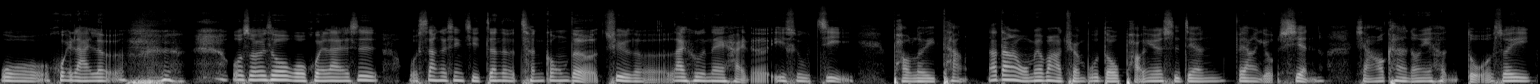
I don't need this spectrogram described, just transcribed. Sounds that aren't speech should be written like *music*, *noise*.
我回来了。*laughs* 我所以说我回来是我上个星期真的成功的去了濑户内海的艺术季跑了一趟。那当然我没有办法全部都跑，因为时间非常有限，想要看的东西很多，所以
